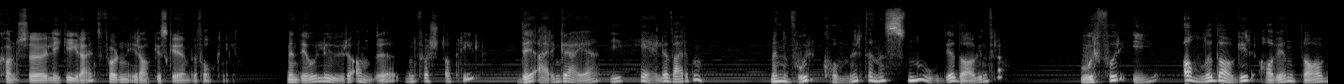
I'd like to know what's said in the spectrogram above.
Kanskje like greit for den irakiske befolkningen. Men det å lure andre den 1. april, det er en greie i hele verden. Men hvor kommer denne snodige dagen fra? Hvorfor i alle dager har vi en dag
